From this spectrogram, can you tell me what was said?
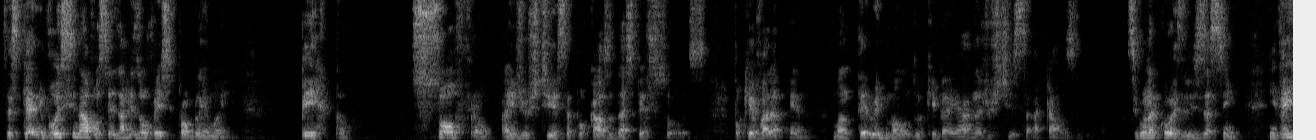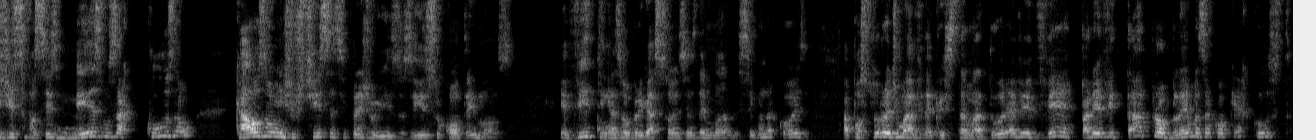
Vocês querem, vou ensinar vocês a resolver esse problema aí. Percam, sofram a injustiça por causa das pessoas, porque vale a pena manter o irmão do que ganhar na justiça a causa. Segunda coisa, ele diz assim: em vez disso, vocês mesmos acusam, causam injustiças e prejuízos, e isso contra irmãos. Evitem as obrigações e as demandas. Segunda coisa, a postura de uma vida cristã madura é viver para evitar problemas a qualquer custo.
